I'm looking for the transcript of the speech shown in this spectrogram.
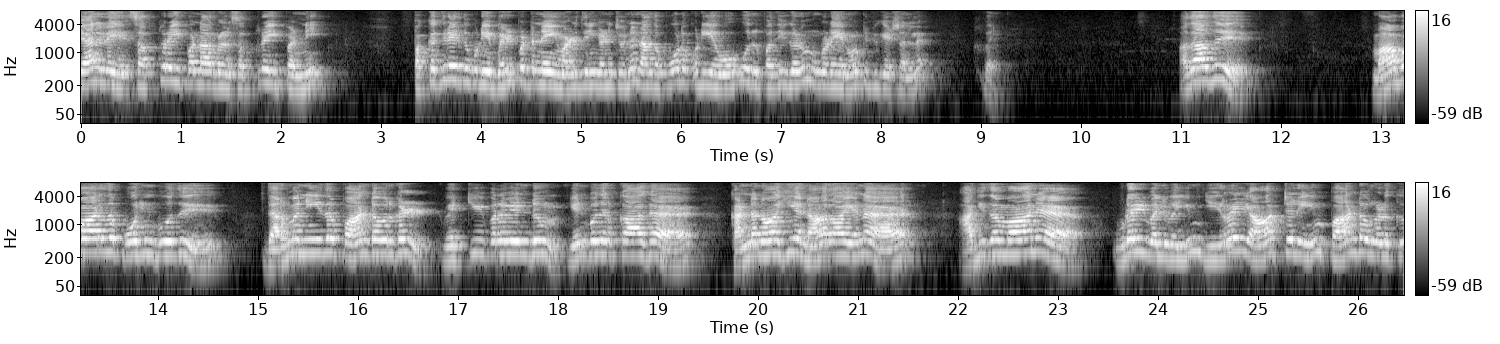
சேனலை சப்ஸ்கிரைப் பண்ணார்கள் சப்ஸ்கிரைப் பண்ணி பக்கத்திலே இருக்கக்கூடிய பெல் பட்டனையும் அழுத்தினீங்கன்னு சொன்னால் நாங்கள் போடக்கூடிய ஒவ்வொரு பதிவுகளும் உங்களுடைய நோட்டிஃபிகேஷனில் வரும். அதாவது மகாபாரத போரின் போது தர்மநீத பாண்டவர்கள் வெற்றி பெற வேண்டும் என்பதற்காக கண்ணனாகிய நாராயணர் அதிதமான உடல் வலுவையும் இறை ஆற்றலையும் பாண்டவர்களுக்கு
